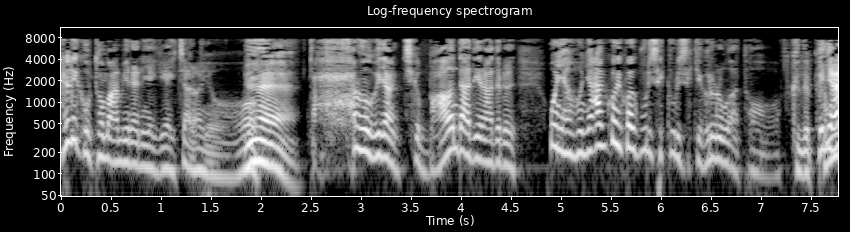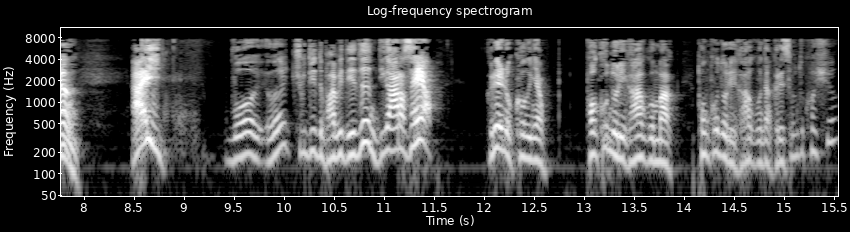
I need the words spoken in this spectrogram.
헬리콥터 맘이라는 얘기가 있잖아요. 예. 너무 그냥 지금 마흔 다 된 아들을 오냐 오냐 아이고 아이고 아이고, 우리 새끼 우리 새끼 그러는 것 같아. 근데 그냥 부모- 아이 뭐 어? 죽이든 밥이 되든 네가 알아서 해요. 그래놓고 그냥 벚꽃놀이 가고 막 봄꽃놀이 가고 나 그랬으면 좋겠슈.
